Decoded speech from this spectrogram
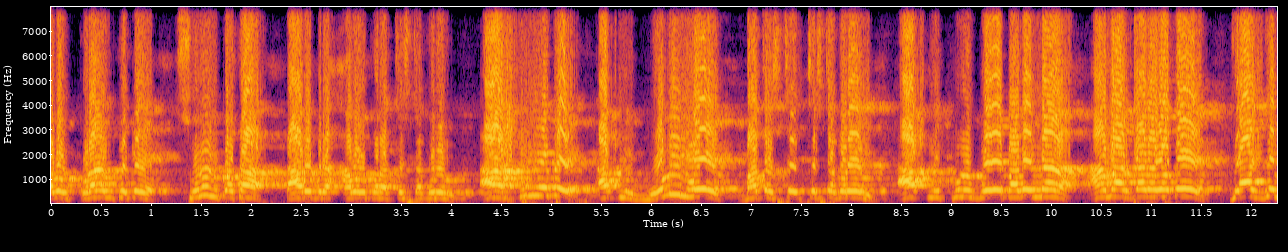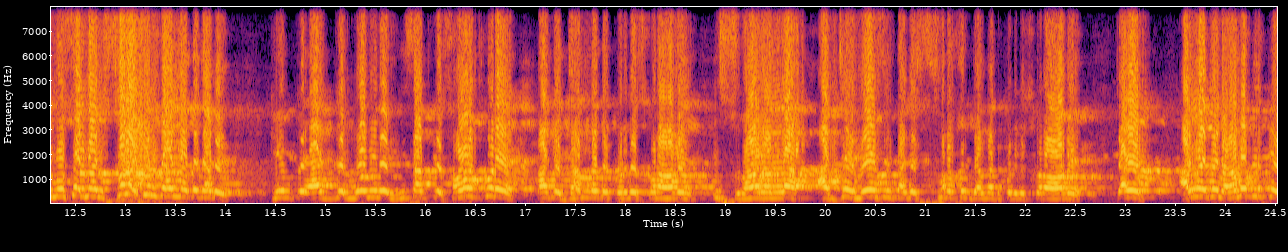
এবং কোরআন থেকে শুনুন কথা, তার উপরে আমল করার চেষ্টা করুন। আর দুনিয়াতে আপনি মমিন হয়ে বাঁচার চেষ্টা করেন। আপনি কোনো বইয়ে পাবেন না। আমার জানা মতে যে একজন মুসলমান সরাসরি জান্নাতে যাবে। কিন্তু একজন মমিনের হিসাবকে সহজ করে তাকে জান্নাতে প্রবেশ করা হবে। সুবহান আল্লাহ আর যে মহসিন তাকে সরাসরি জান্নাতে প্রবেশ করা হবে। যাই হোক, আল্লাহ যেন আমাদেরকে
